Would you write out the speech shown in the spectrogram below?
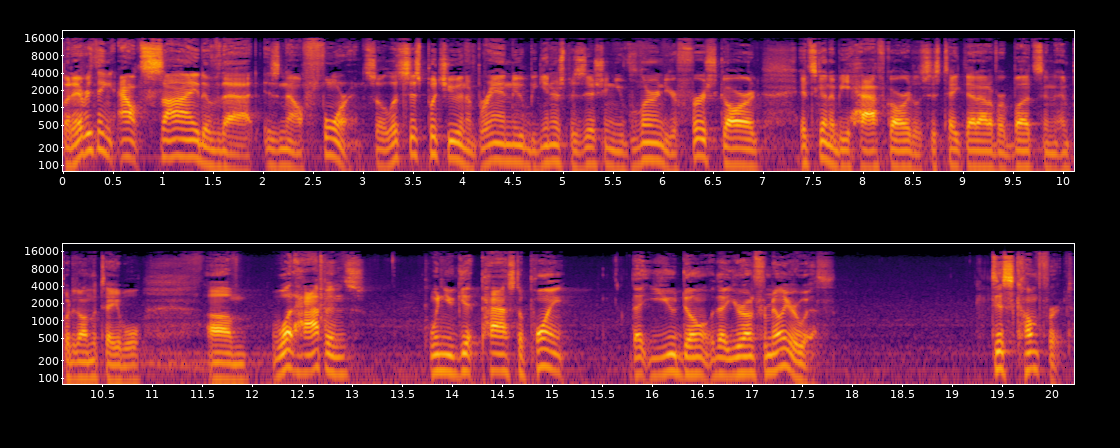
but everything outside of that is now foreign. So let's just put you in a brand new beginner's position. You've learned your first guard. It's going to be half guard. Let's just take that out of our butts and, and put it on the table. Um, what happens when you get past a point that you don't that you're unfamiliar with. Discomfort.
